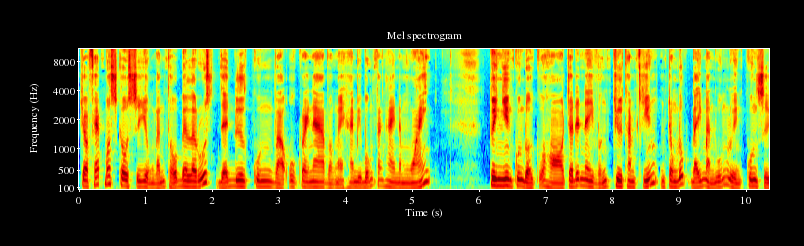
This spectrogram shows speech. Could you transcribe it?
cho phép Moscow sử dụng lãnh thổ Belarus để đưa quân vào Ukraine vào ngày 24 tháng 2 năm ngoái. Tuy nhiên, quân đội của họ cho đến nay vẫn chưa tham chiến trong lúc đẩy mạnh huấn luyện quân sự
